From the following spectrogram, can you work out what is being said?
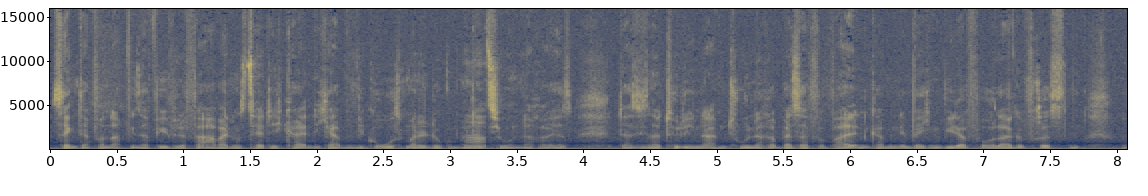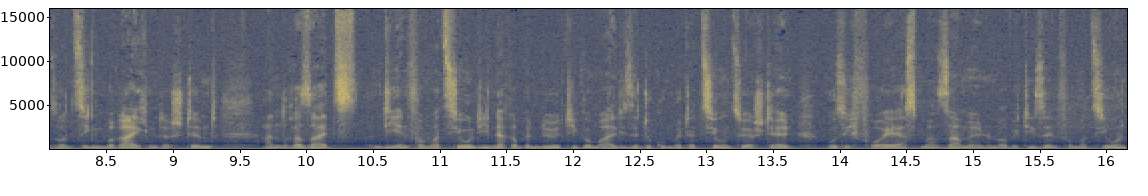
Es hängt davon ab, wie viele Verarbeitungstätigkeiten ich habe, wie groß meine Dokumentation nachher ist, dass ich es natürlich in einem Tool nachher besser verwalten kann, mit irgendwelchen Wiedervorlagefristen und sonstigen Bereichen, das stimmt. Andererseits, die Information, die ich nachher benötige, um all diese Dokumentation zu erstellen, muss ich vorher erstmal sammeln und ob ich diese Information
